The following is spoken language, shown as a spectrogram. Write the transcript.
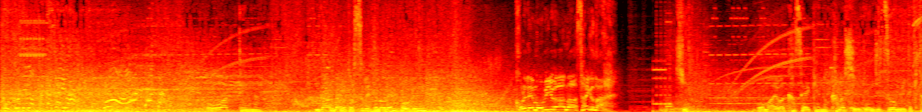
ここでの戦いはもう終わったんだ終わっていない。ガンダムと全ての連邦軍これでモビルアーマー最後だ。キヨお前は火星圏の悲しい現実を見てきた。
